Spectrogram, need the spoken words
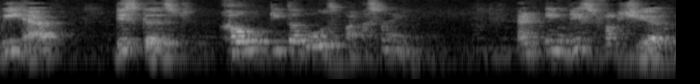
we have discussed how theta roles are assigned. And in this structure,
